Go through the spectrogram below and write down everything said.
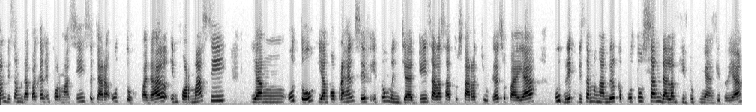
akan bisa mendapatkan informasi secara utuh, padahal informasi yang utuh, yang komprehensif itu menjadi salah satu syarat juga supaya publik bisa mengambil keputusan dalam hidupnya gitu ya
